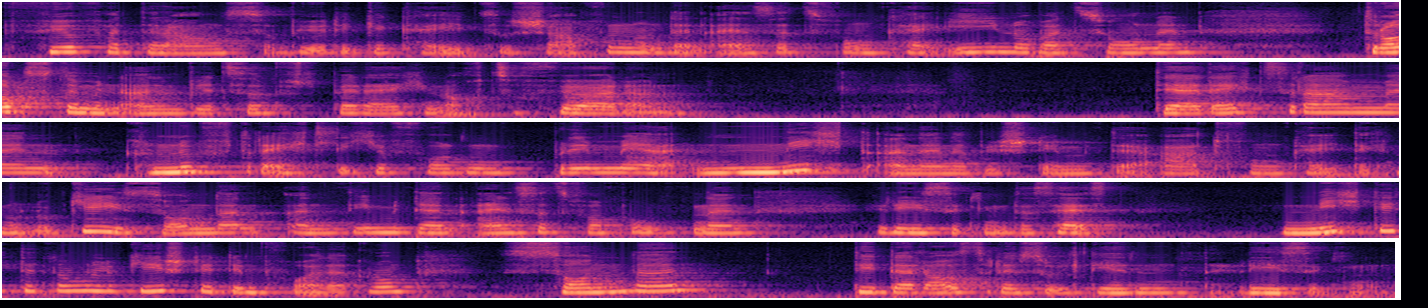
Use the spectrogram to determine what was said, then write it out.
für vertrauenswürdige KI zu schaffen und den Einsatz von KI-Innovationen trotzdem in allen Wirtschaftsbereichen auch zu fördern. Der Rechtsrahmen knüpft rechtliche Folgen primär nicht an eine bestimmte Art von KI-Technologie, sondern an die mit deren Einsatz verbundenen Risiken. Das heißt, nicht die Technologie steht im Vordergrund, sondern die daraus resultierenden Risiken.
